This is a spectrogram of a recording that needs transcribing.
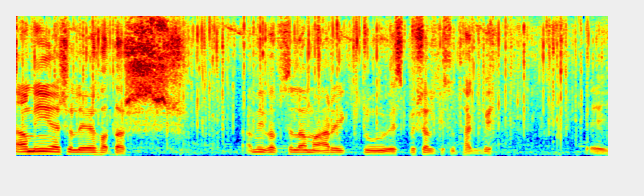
আমি আসলে হতাশ। আমি ভাবছিলাম আর একটু স্পেশাল কিছু থাকবে। এই।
